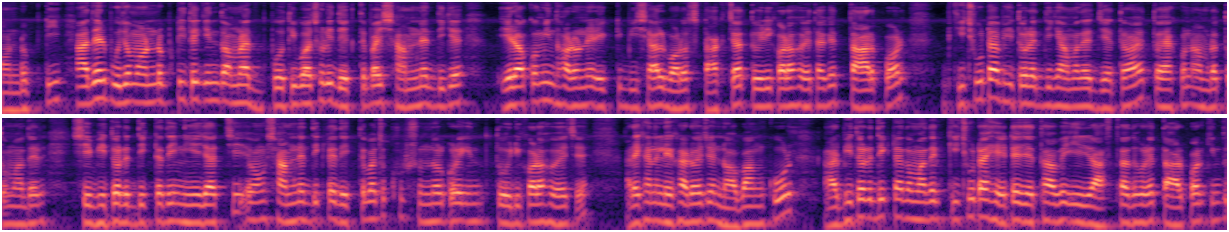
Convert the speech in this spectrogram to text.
মণ্ডপটি। তাদের পুজো মণ্ডপটিতে কিন্তু আমরা প্রতি বছরই দেখতে পাই সামনের দিকে এরকমই ধরনের একটি বিশাল বড় স্ট্রাকচার তৈরি করা হয়ে থাকে। তারপর কিছুটা ভিতরের দিকে আমাদের যেতে হয়, তো এখন আমরা তোমাদের সেই ভিতরের দিকটাতেই নিয়ে যাচ্ছি এবং সামনের দিকটা দেখতে পাচ্ছ খুব সুন্দর করে কিন্তু তৈরি করা হয়েছে। আর এখানে লেখা রয়েছে নবাঙ্কুর, আর ভিতরের দিকটা তোমাদের কিছুটা হেঁটে যেতে হবে এই রাস্তা ধরে। তারপর কিন্তু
